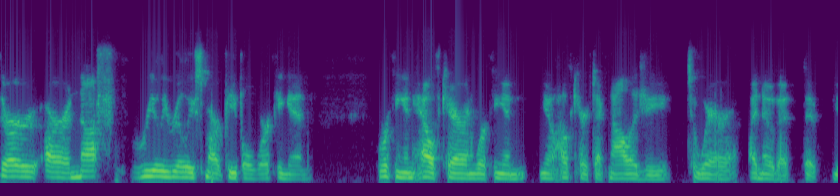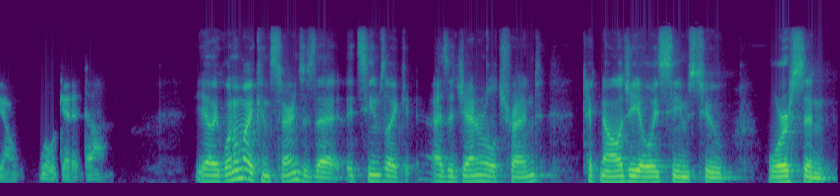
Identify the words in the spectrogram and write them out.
there are enough really really smart people working in working in healthcare and working in you know healthcare technology to where I know that that you know we'll get it done. Yeah, like one of my concerns is that it seems like as a general trend, technology always seems to worsen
